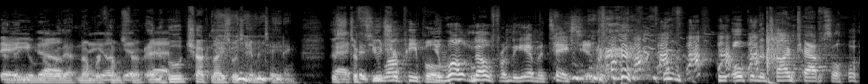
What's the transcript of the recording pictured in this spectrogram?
then you you'll know where that number comes from and who Chuck Nice was imitating. This Right, is to you future won't- people You won't know from the imitation. who opened the time capsule.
